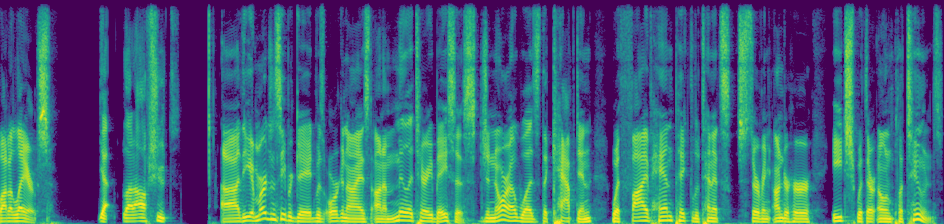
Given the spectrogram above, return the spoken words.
A lot of layers. Yeah, a lot of offshoots. Uh, the emergency brigade was organized on a military basis. Genora was the captain, with five handpicked lieutenants serving under her, each with their own platoons.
